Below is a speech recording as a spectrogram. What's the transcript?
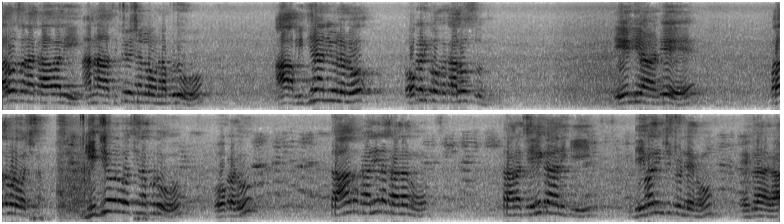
భరోసా నాకు కావాలి అన్న ఆ సిచ్యువేషన్లో ఉన్నప్పుడు ఆ మిథ్యానీయులలో ఒకరికి ఒక కళ వస్తుంది. ఏంటి అంటే పదమూడు వచ్చిన గిద్యోను వచ్చినప్పుడు ఒకడు తాను కనిన కలను తన చెలికానికి వివరించుచుండెను. ఎట్లనగా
